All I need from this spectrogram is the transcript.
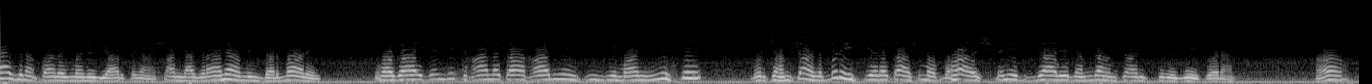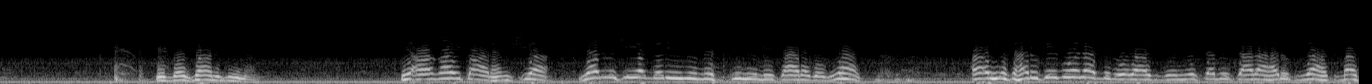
نظرن پانک من زیارتگان شان نظرانا من دربارے شما گاہی کندی کہ خانکا خالی ان چیزی مانی نیستے گرچہ ہمشان بری چی رکا شما بہاش کنید بیارید ہمدہ ہمشان چنو گئی کورن۔ ہاں؟ یہ دوزان دینا یہ آغای کار ہمشیہ، یا روچی یا گریبی، مسکینی بیچارہ کو گیا۔ ایک حرکی گولا دی گولا اس گونی سبی چارا حرک یا بس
